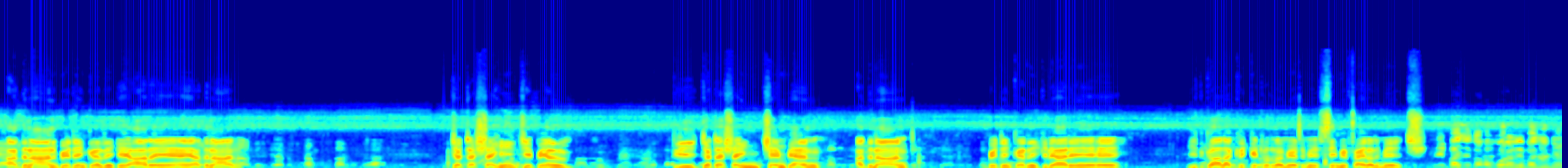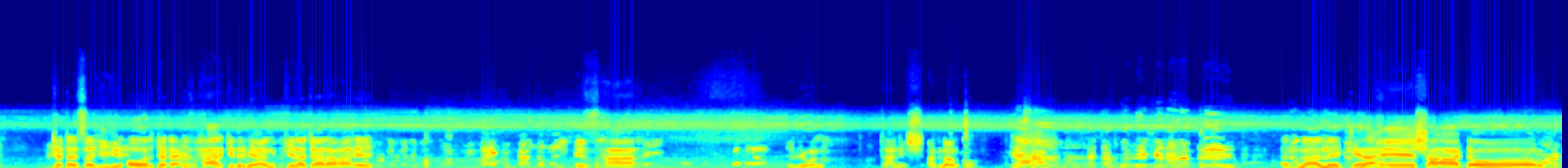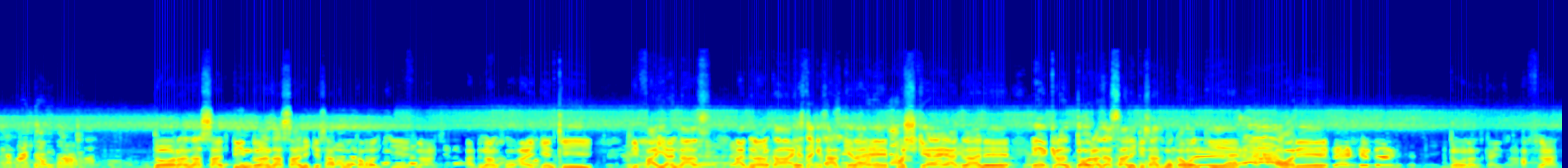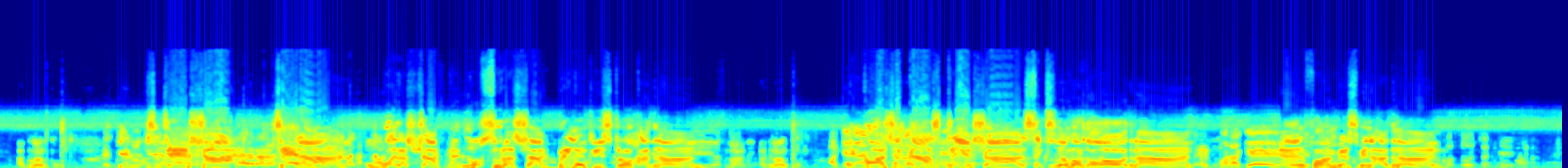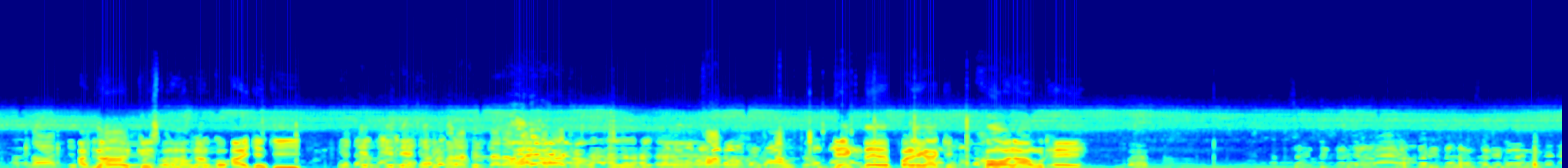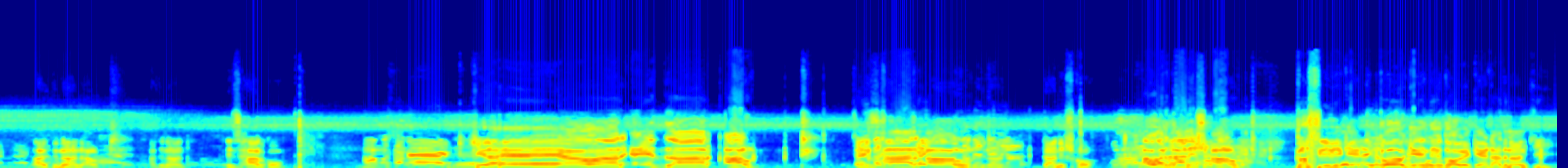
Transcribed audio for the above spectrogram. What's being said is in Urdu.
عدنان بیٹنگ کرنے کے آ رہے ہیں، عدنان۔ جٹا شاہین جے پیل تری جٹا شاہین چیمپین عدنان بیٹنگ کرنے کے لیے آ رہے ہیں۔ عیدگالہ کرکٹ ٹورنمنٹ میں سیمی فائنل میچ۔ جٹا زہیر اور جٹا اظہار کے درمیان کھیلا جا رہا ہے۔ اظہار، الیون، دانش، عدنان کو۔ عدنان نے کھیلا ہے شاٹ اور دو رنز آسان، تین رنز آسانی کے ساتھ مکمل کیے۔ عدنان عدنان کو آئے گین کی دفاعی انداز عدنان کا حصہ کے ساتھ کھیلا ہے، پش کیا ہے عدنان نے۔ ایک رنز، دو رنز آسانی کے ساتھ مکمل کیے اور یہ دو رنز کا اضافہ۔ افنان عدنان کو۔ چیر شاٹ چیر رن والا شاٹ خوبصورت shot brilliantly stroke Adnan Adnan کو۔ ایک اور چھکا straight shot six number do Adnan in form batsman Adnan Adnan crease پر عدنان کو آئیجن کی دیکھتے پڑے گا کہ کون آؤٹ ہے عدنان آؤٹ عدنان اظہار کو کیرا ہے اظہار آؤٹ دانش کو اور دانش آؤٹ دوسری وکٹ دو گیندے دو وکٹ عدنان کی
